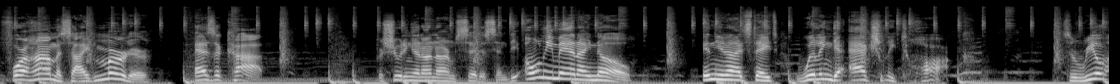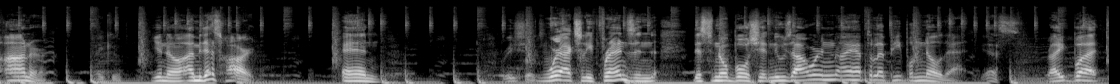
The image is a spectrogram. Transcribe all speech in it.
for a homicide, murder, as a cop for shooting an unarmed citizen. The only man I know in the United States willing to actually talk. It's a real honor. Thank you. You know, I mean, that's hard. And Appreciate we're actually friends, and this is no bullshit news hour, and I have to let people know that, Yes. right? But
